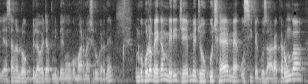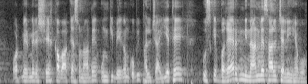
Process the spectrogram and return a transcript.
ये ऐसा ना लोग बिला वजह अपनी बेगमों को मारना शुरू कर दें। उनको बोलो, बेगम, मेरी जेब में जो कुछ है, मैं उसी पे गुजारा करूँगा, और मेरे मेरे शेख का वाक़ सुना दें, उनकी बेगम को भी फल चाहिए थे, उसके बगैर निन्यानवे साल चली हैं वो।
